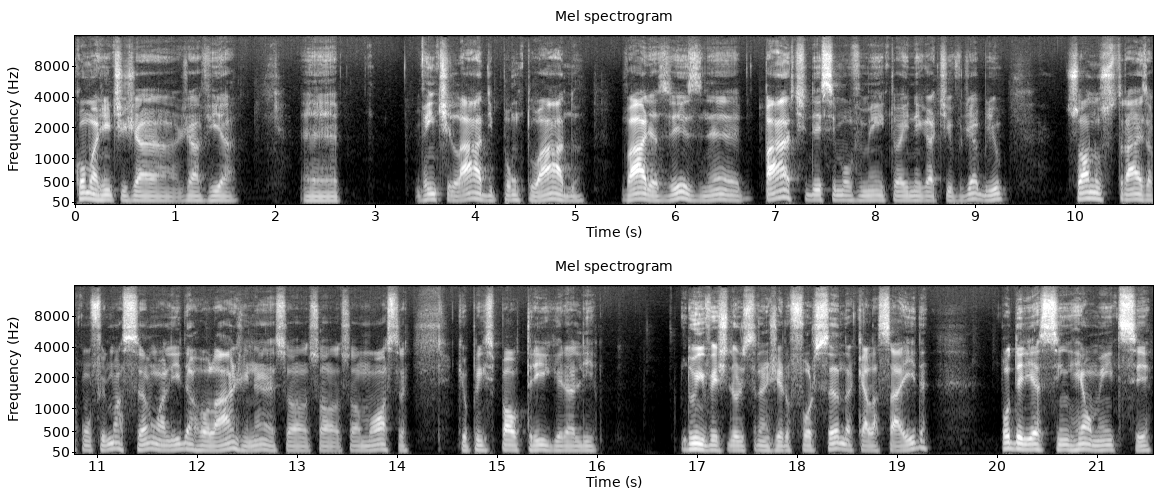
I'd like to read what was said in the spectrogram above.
como a gente já, já havia é, ventilado e pontuado várias vezes, né? Parte desse movimento aí negativo de abril só nos traz a confirmação ali da rolagem, né? Só, só, só mostra que o principal trigger ali do investidor estrangeiro forçando aquela saída poderia sim realmente ser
